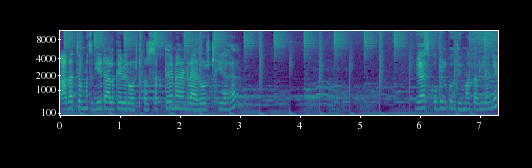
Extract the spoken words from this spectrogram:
आधा चम्मच घी डाल के भी रोस्ट कर सकते हैं। मैंने ड्राई रोस्ट किया है। गैस को बिल्कुल धीमा कर लेंगे।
